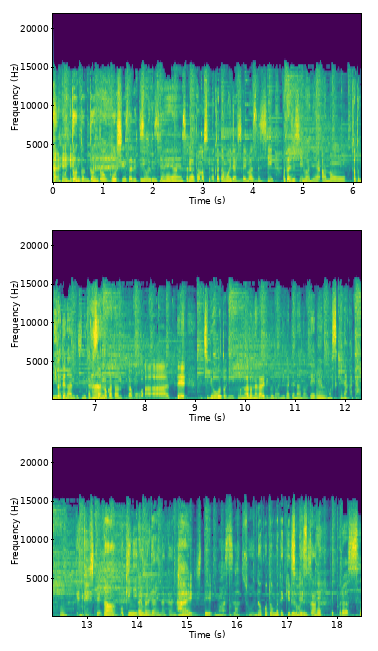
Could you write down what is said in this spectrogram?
もうどんどんどんどん更新されていくみたいな。そ,、ね、それを楽しむ方もいらっしゃいますし私自身はねあのちょっと苦手なんですね。たくさんの方がもうわーって1秒ごとにあと流れていくのが苦手なので、もう好きな方を限定して、あお気に入りみたいな感じ、はい、しています。あそんなこともできるんですかね。でプラス、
